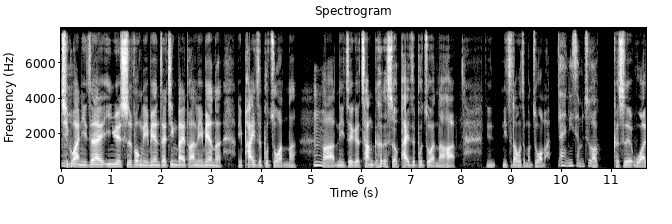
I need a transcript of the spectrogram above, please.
奇怪，你在音乐侍奉里面，在敬拜团里面呢，你拍子不准呢，啊，你这个唱歌的时候拍子不准呢，哈，你你知道我怎么做吗？哎，你怎么做？哦，可是我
